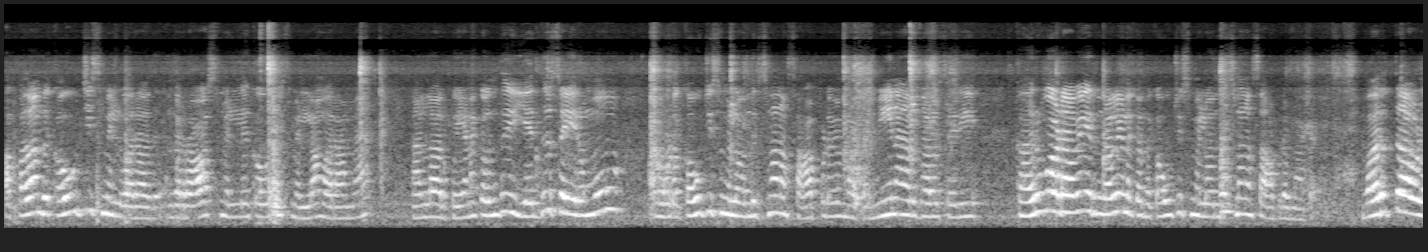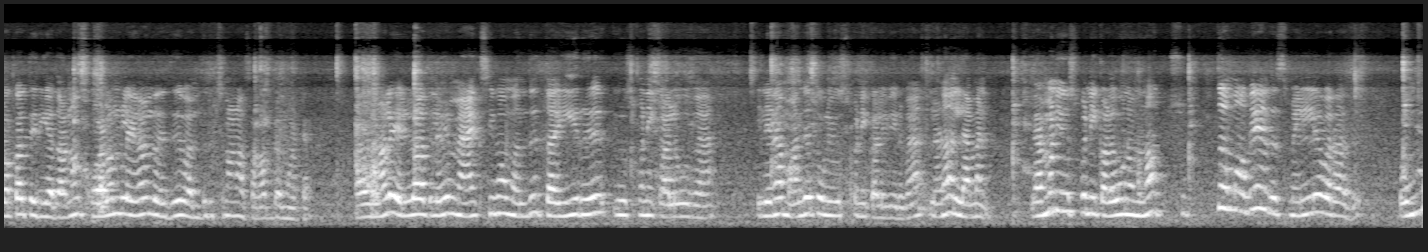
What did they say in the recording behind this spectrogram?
அப்போ தான் அந்த கவுச்சி ஸ்மெல் வராது. அந்த ரா ஸ்மெல்லு கவுச்சி ஸ்மெல்லாம் வராமல் நல்லாயிருக்கும் எனக்கு வந்து எது செய்கிறோமோ அதோட கவுச்சி ஸ்மெல் வந்துச்சுன்னா நான் சாப்பிடவே மாட்டேன். மீனாக இருந்தாலும் சரி கருவாடாகவே இருந்தாலும் எனக்கு அந்த கவுச்சி ஸ்மெல் வந்துச்சுன்னா நான் சாப்பிட மாட்டேன். வறுத்தா அவ்வளோக்கா தெரியாது. ஆனால் குழம்புலாம் அந்த இது வந்துருச்சுன்னா நான் சாப்பிட மாட்டேன். அதனால எல்லாத்துலேயுமே மேக்ஸிமம் வந்து தயிர் யூஸ் பண்ணி கழுவுவேன். இல்லைன்னா மஞ்சத்தூள் யூஸ் பண்ணி கழுவிடுவேன். இல்லைன்னா லெமன் லெமன் யூஸ் பண்ணி கழுவுனோம்னா சுத்தமாகவே அந்த ஸ்மெல்லே வராது. ரொம்ப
